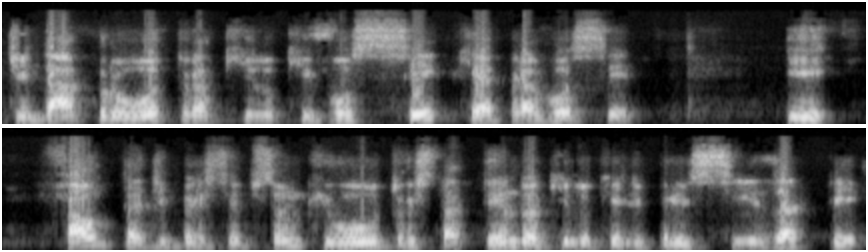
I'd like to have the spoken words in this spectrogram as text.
de dar para o outro aquilo que você quer para você. E falta de percepção que o outro está tendo aquilo que ele precisa ter.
